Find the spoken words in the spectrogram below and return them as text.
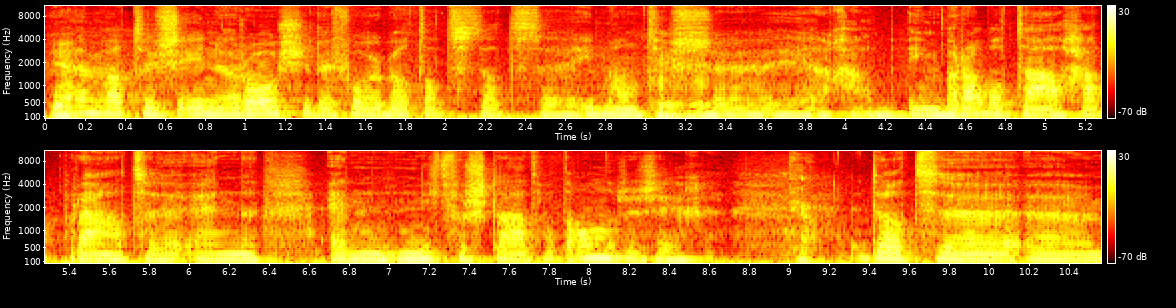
Ja. En wat dus in een roosje bijvoorbeeld, dat, dat eh, iemand dus Mhm. eh, gaat, in brabbeltaal gaat praten en, en niet verstaat wat anderen zeggen. Ja. Dat, eh, ehm,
